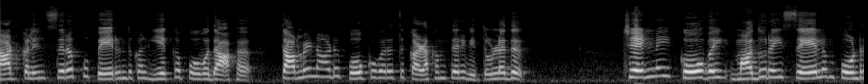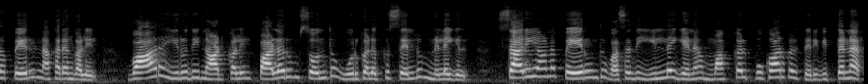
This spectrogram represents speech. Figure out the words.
நாட்களில் சிறப்பு பேருந்துகள் இயக்கப் போவதாக தமிழ்நாடு போக்குவரத்து கழகம் தெரிவித்துள்ளது. சென்னை கோவை மதுரை சேலம் போன்ற பெருநகரங்களில் வார இறுதி நாட்களில் பலரும் சொந்த ஊர்களுக்கு செல்லும் நிலையில் சரியான பேருந்து வசதி இல்லை என மக்கள் புகார்கள் தெரிவித்தனர்.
